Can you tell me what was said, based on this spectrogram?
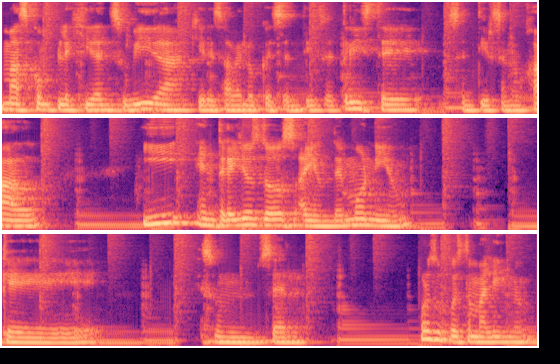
más complejidad en su vida, quiere saber lo que es sentirse triste, sentirse enojado. Y entre ellos dos hay un demonio que es un ser, por supuesto, maligno,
